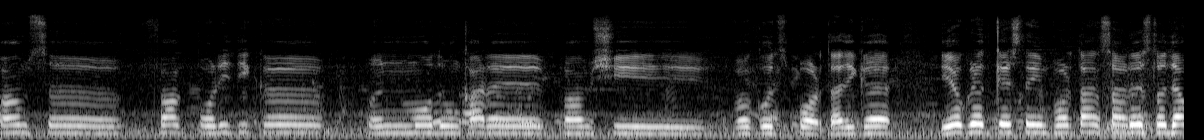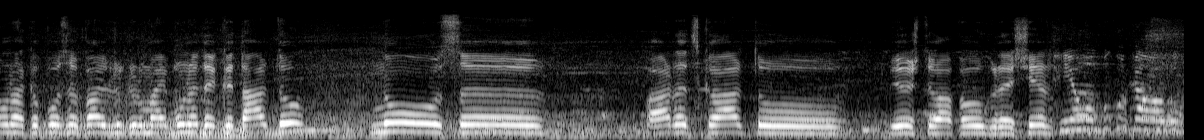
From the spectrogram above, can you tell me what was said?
Am să fac politică în modul în care am și făcut sport. Adică eu cred că este important să arăți totdeauna că poți să faci lucruri mai bune decât altul nu să arăți că altul, eu știu, a făcut greșeli. Eu mă bucur că am avut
